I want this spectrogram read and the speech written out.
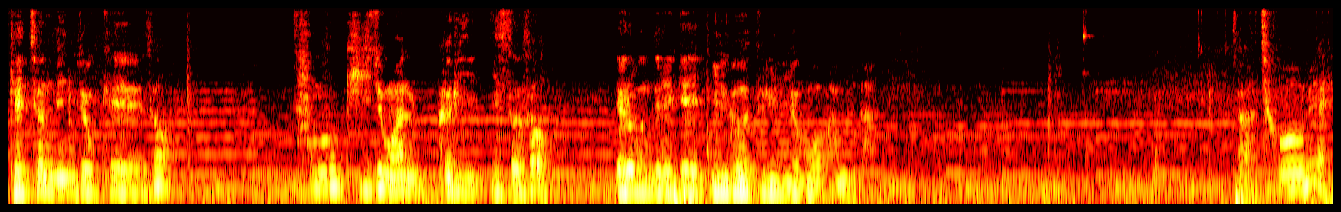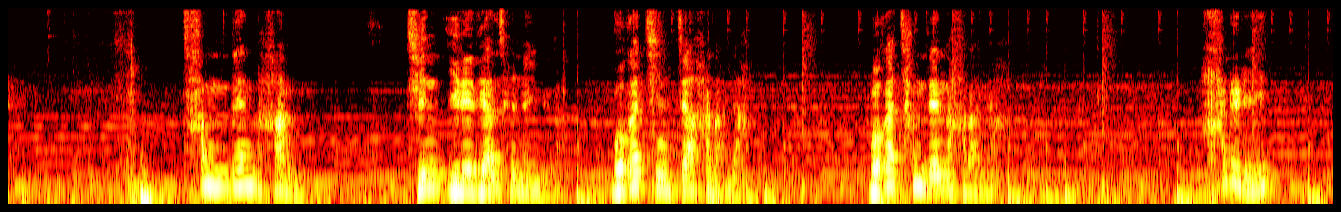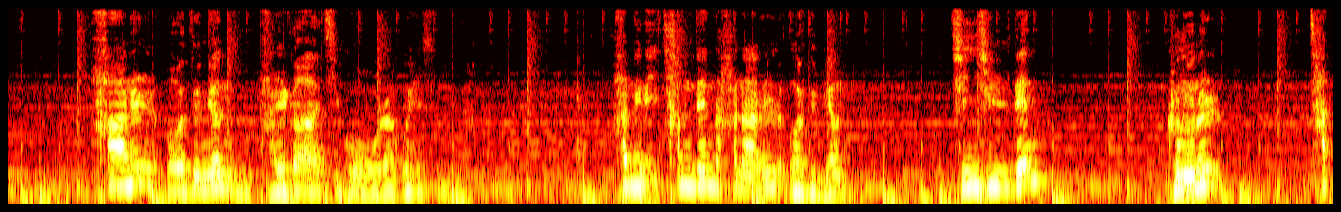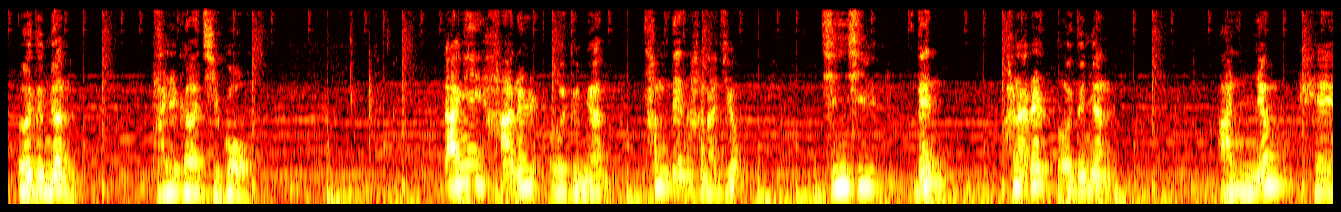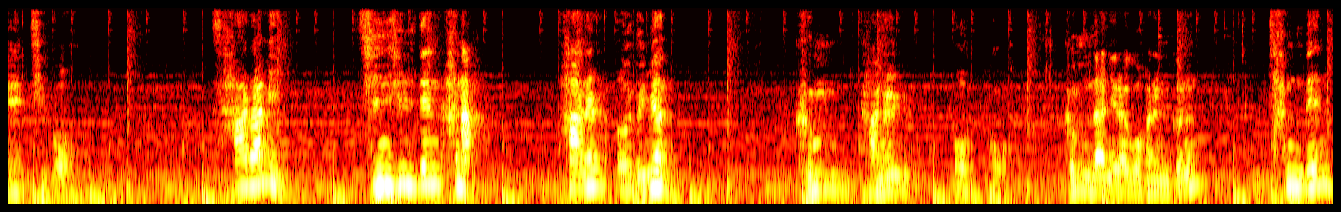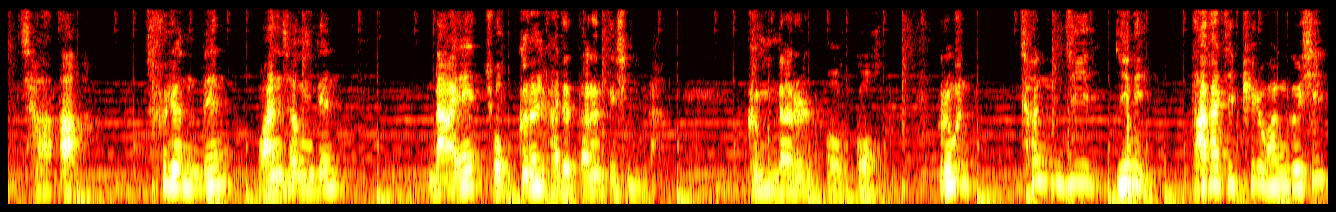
개천민족회에서 참으로 귀중한 글이 있어서 여러분들에게 읽어 드리려고 합니다. 자, 처음에 참된 한, 진일에 대한 설명입니다. 뭐가 진짜 하나냐? 뭐가 참된 하나냐? 하늘이 한을 얻으면 밝아지고라고 했습니다. 하늘이 참된 하나를 얻으면 진실된 근원을 차- 얻으면 밝아지고 땅이 한을 얻으면 참된 하나죠. 진실된 하나를 얻으면 안녕해지고 사람이 진실된 하나 한을 얻으면 금단을 얻고 금단이라고 하는 것은 참된 자아 수련된 완성된 나의 조건을 가졌다는 뜻입니다. 금단을 얻고 그러면 천지인이 다 같이 필요한 것이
